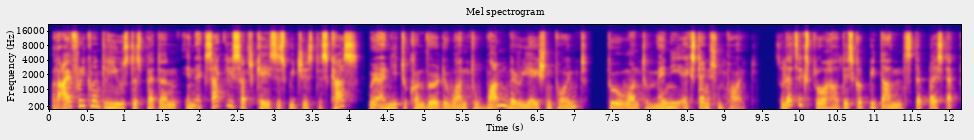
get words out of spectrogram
But I frequently use this pattern in exactly such cases we just discussed, where I need to convert a one-to-one -one variation point to a one-to-many extension point. So let's explore how this could be done step by step.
